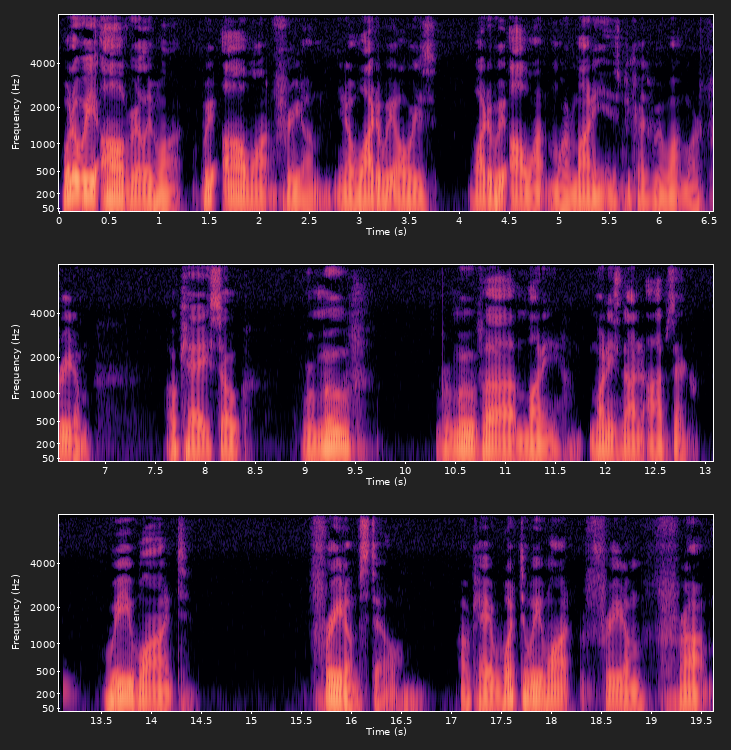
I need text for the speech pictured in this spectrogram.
what do we all really want? We all want freedom. You know, why do we always, why do we all want more money? Is because we want more freedom. Okay, so remove, remove uh, money. Money's not an object. We want freedom still. Okay, what do we want freedom from?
